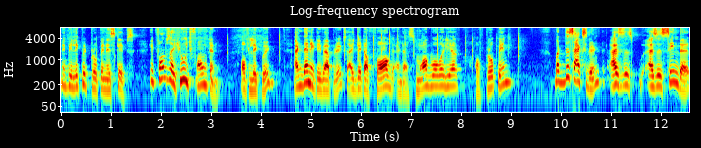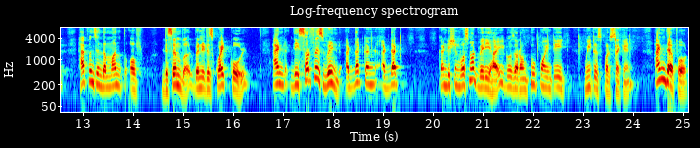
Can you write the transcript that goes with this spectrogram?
maybe liquid propane escapes. It forms a huge fountain of liquid and then it evaporates. I get a fog and a smog over here of propane. But this accident as is, as is seen there happens in the month of December when it is quite cold and the surface wind at that, at that condition was not very high, it was around 2.8 meters per second and therefore,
